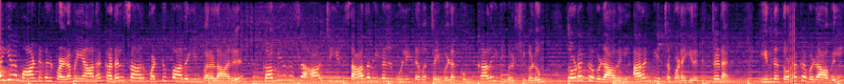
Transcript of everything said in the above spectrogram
ஆயிரம் ஆண்டுகள் பழமையான கடல்சார் பட்டுப்பாதையின் வரலாறு கம்யூனிச ஆட்சியின் சாதனைகள் உள்ளிட்டவற்றை விளக்கும் கலை நிகழ்ச்சிகளும் தொடக்க விழாவில் அரங்கேற்றப்பட இருக்கின்றன. இந்த தொடக்க விழாவில்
